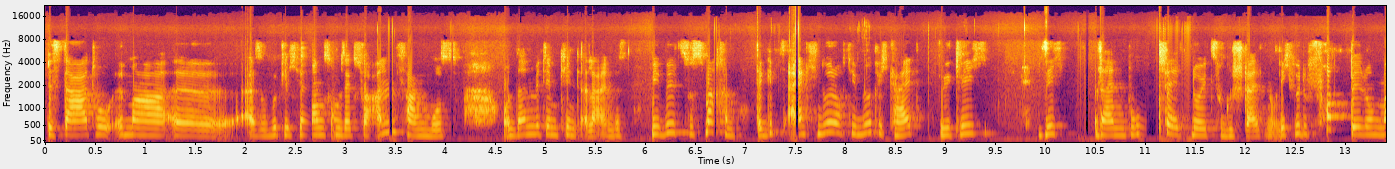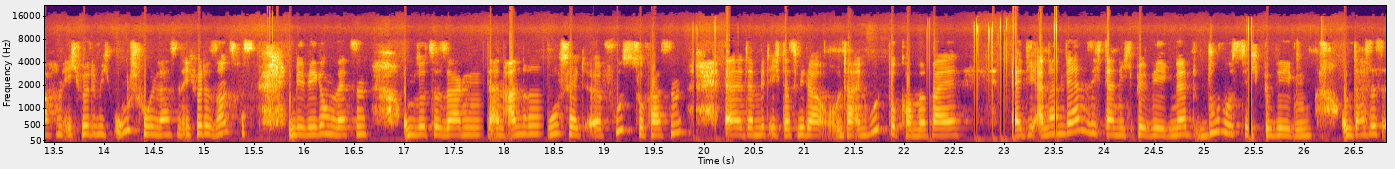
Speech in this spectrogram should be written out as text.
bis dato immer, äh, also wirklich morgens um sechs Uhr anfangen muss und dann mit dem Kind allein bist, wie willst du es machen? Da gibt es eigentlich nur noch die Möglichkeit, wirklich sich sein Berufsfeld neu zu gestalten. Und ich würde Fortbildung machen, ich würde mich umschulen lassen, ich würde sonst was in Bewegung setzen, um sozusagen ein anderes Berufsfeld äh, Fuß zu fassen, äh, damit ich das wieder unter einen Hut bekomme, weil äh, die anderen werden sich da nicht bewegen. Ne? Du musst dich bewegen. Und das ist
